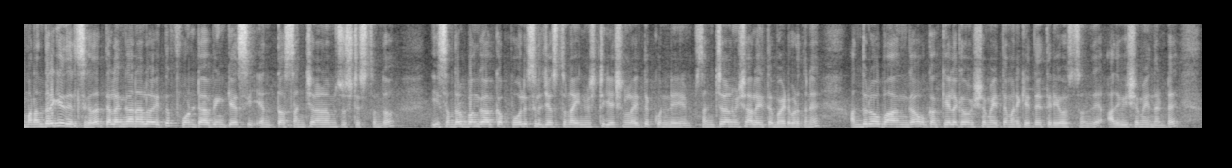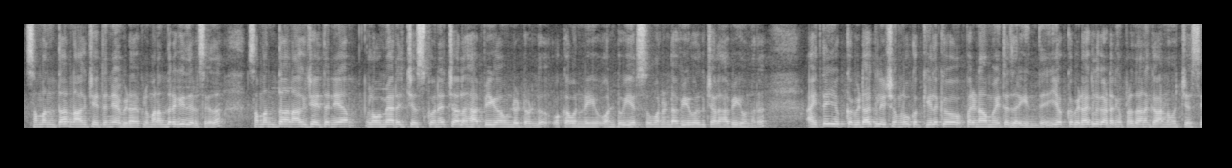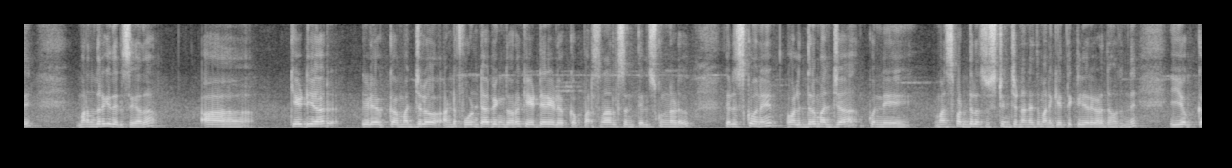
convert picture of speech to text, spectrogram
మనందరికీ తెలుసు కదా తెలంగాణలో అయితే ఫోన్ ట్యాపింగ్ కేసు ఎంత సంచలనం సృష్టిస్తుందో. ఈ సందర్భంగా ఒక పోలీసులు చేస్తున్న ఇన్వెస్టిగేషన్లో అయితే కొన్ని సంచలన విషయాలు అయితే బయటపడుతున్నాయి. అందులో భాగంగా ఒక కీలక విషయం అయితే మనకైతే తెలియవస్తుంది. అది విషయం ఏంటంటే సమంత నాగ చైతన్య విడాకులు మనందరికీ తెలుసు కదా సమంత నాగ చైతన్య లవ్ మ్యారేజ్ చేసుకొని చాలా హ్యాపీగా ఉండేటోళ్ళు. ఒక one one two years one and half year వరకు చాలా హ్యాపీగా ఉన్నారు. అయితే ఈ యొక్క విడాకుల విషయంలో ఒక కీలక పరిణామం అయితే జరిగింది. ఈ యొక్క విడాకులు కావడానికి ప్రధాన కారణం వచ్చేసి మనందరికీ తెలుసు కదా కేటీఆర్ వీళ్ళ యొక్క మధ్యలో అంటే ఫోన్ ట్యాపింగ్ ద్వారా కేటీఆర్ వీళ్ళ యొక్క పర్సనల్స్ని తెలుసుకున్నాడు. తెలుసుకొని వాళ్ళిద్దరి మధ్య కొన్ని మనస్పర్ధలు సృష్టించడం అనేది మనకైతే క్లియర్గా అర్థమవుతుంది. ఈ యొక్క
